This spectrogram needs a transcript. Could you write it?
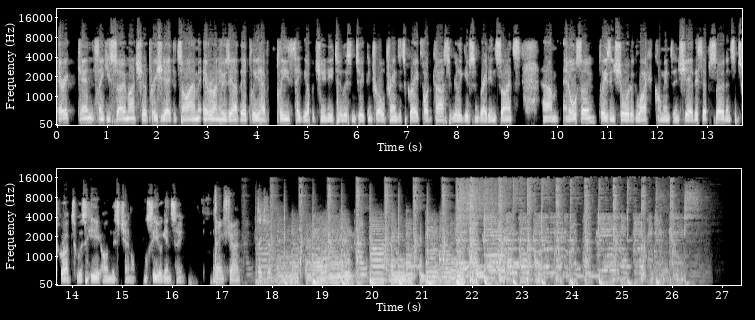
Eric, Ken, thank you so much. I appreciate the time. Everyone who's out there, please have please take the opportunity to listen to Control Trends. It's a great podcast. It really gives some great insights. Um, and also, please ensure to like, comment, and share this episode and subscribe to us here on this channel. We'll see you again soon. Thanks, Jon. Thanks, Jon.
